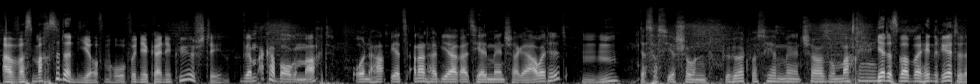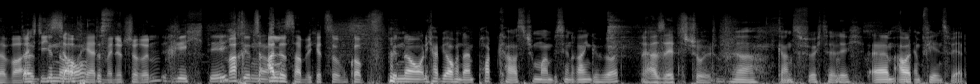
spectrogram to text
Aber was machst du dann hier auf dem Hof, wenn hier keine Kühe stehen? Wir haben Ackerbau gemacht und habe jetzt anderthalb Jahre als Herrenmanager gearbeitet. Mhm. Das hast du ja schon gehört, was Herrenmanager so machen. Ja, das war bei Henriette, da war Da- ich. Die ist ja genau, auch das- Herdenmanagerin. Richtig. Die macht genau. alles, habe ich jetzt so im Kopf. Genau, und ich habe ja auch in deinem Podcast schon mal ein bisschen reingehört. Ja, selbst schuld. Ja, ganz fürchterlich. Ähm, aber empfehlenswert.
